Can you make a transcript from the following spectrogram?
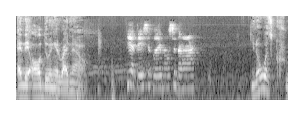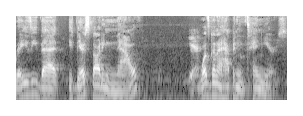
And they're all doing it right now. Yeah, basically, most of them are. You know what's crazy? That if they're starting now, Yeah. what's gonna happen in 10 years?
